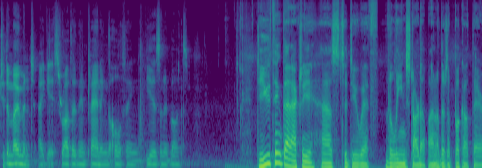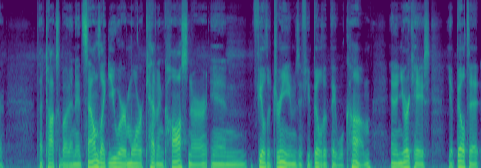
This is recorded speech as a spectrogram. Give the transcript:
to the moment, I guess, rather than planning the whole thing years in advance. Do you think that actually has to do with the lean startup? I know. There's a book out there that talks about it. And it sounds like you were more Kevin Costner in Field of Dreams. If you build it, they will come. And in your case, you built it,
